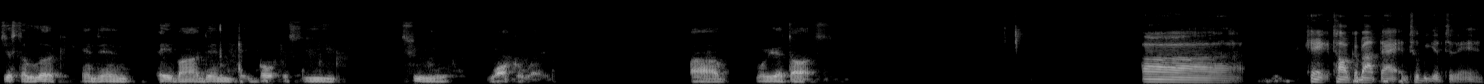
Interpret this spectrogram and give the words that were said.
just a look, and then Avon. Then they both proceed to walk away. Uh, what are your thoughts? Uh, can't talk about that until we get to the end.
